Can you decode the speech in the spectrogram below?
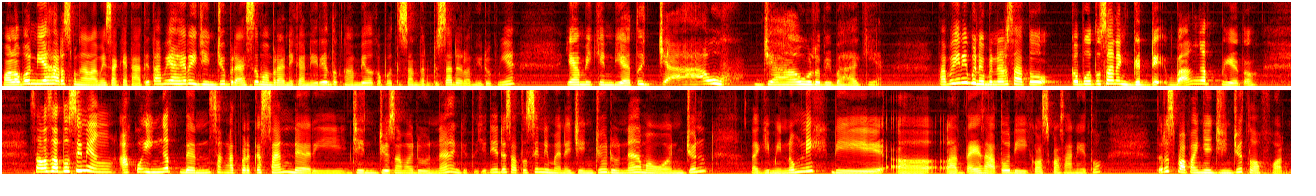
Walaupun dia harus mengalami sakit hati, tapi akhirnya Jinju berhasil memberanikan diri untuk ngambil keputusan terbesar dalam hidupnya yang bikin dia tuh jauh, jauh lebih bahagia. Tapi ini bener-bener satu keputusan yang gede banget gitu. Salah satu scene yang aku inget dan sangat berkesan dari Jinju sama Duna gitu. Jadi ada satu scene di mana Jinju, Duna sama Wonjun lagi minum nih di uh, lantai satu di kos-kosan itu. Terus papanya Jinju telepon.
